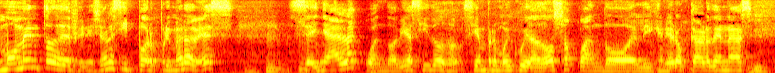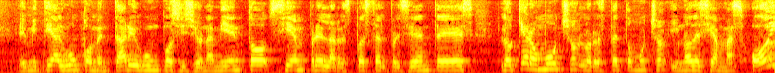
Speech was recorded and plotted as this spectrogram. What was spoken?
Momento de definiciones y por primera vez señala cuando había sido siempre muy cuidadoso, cuando el ingeniero Cárdenas emitía algún comentario, algún posicionamiento, siempre la respuesta del presidente es, lo quiero mucho, lo respeto mucho y no decía más. Hoy,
